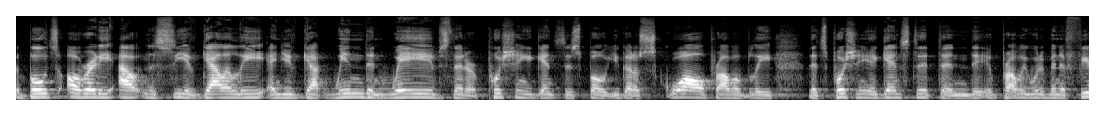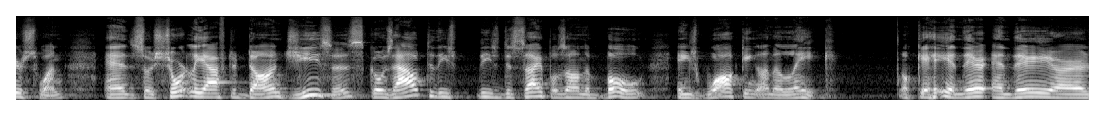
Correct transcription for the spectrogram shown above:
The boat's already out in the Sea of Galilee, and you've got wind and waves that are pushing against this boat. You've got a squall probably that's pushing against it, and it probably would have been a fierce one. And so, shortly after dawn, Jesus goes out to these, these disciples on the boat, and he's walking on the lake okay and they're and they are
